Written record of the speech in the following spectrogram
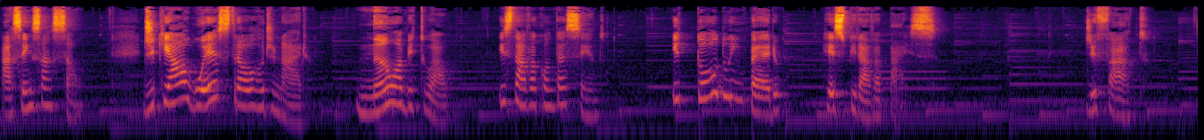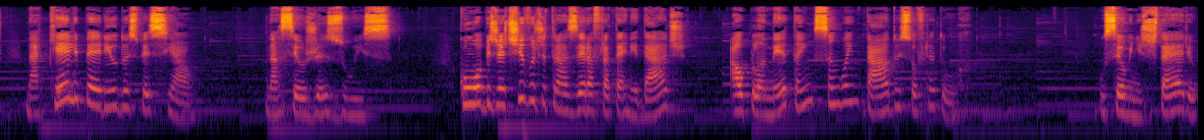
a sensação de que algo extraordinário, não habitual, estava acontecendo e todo o império respirava paz. De fato, naquele período especial, nasceu Jesus, com o objetivo de trazer a fraternidade ao planeta ensanguentado e sofredor. O seu ministério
